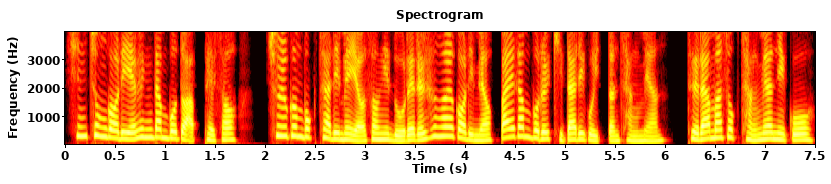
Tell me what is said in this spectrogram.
신촌거리의 횡단보도 앞에서 출근복 차림의 여성이 노래를 흥얼거리며 빨간불을 기다리고 있던 장면. 드라마 속 장면이고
